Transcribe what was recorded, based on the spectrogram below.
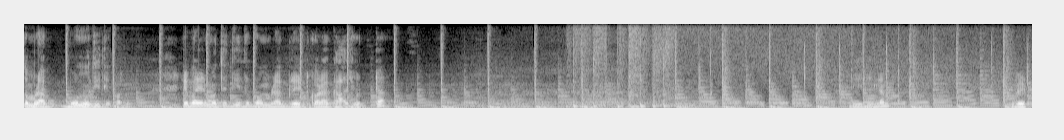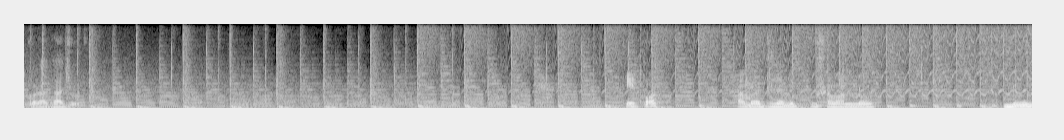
তোমরা বোনও দিতে পারো। এবার এর মধ্যে দিয়ে দেবো আমরা গ্রেট করা গাজরটা। দিয়ে দিলাম গ্রেট করা গাজর। এরপর আমরা দিলাম একটু সামান্য নুন।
